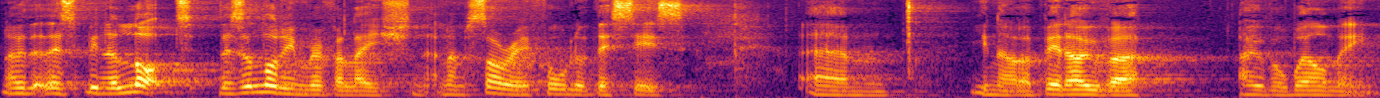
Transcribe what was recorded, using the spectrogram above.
Know that there's been a lot. There's a lot in Revelation, and I'm sorry if all of this is, um, you know, a bit over overwhelming.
